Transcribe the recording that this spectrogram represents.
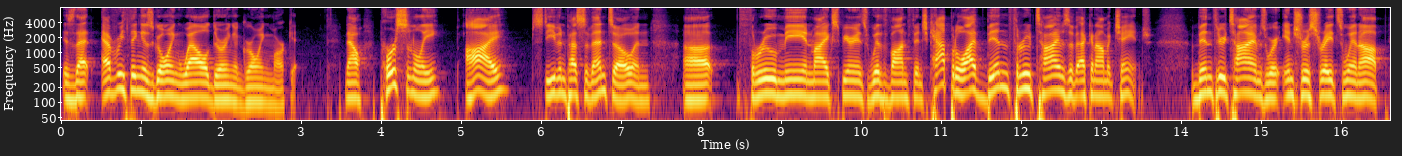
is that everything is going well during a growing market. Now, personally, I, Steven Pesavento, and uh, through me and my experience with Von Finch Capital, I've been through times of economic change. I've been through times where interest rates went up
